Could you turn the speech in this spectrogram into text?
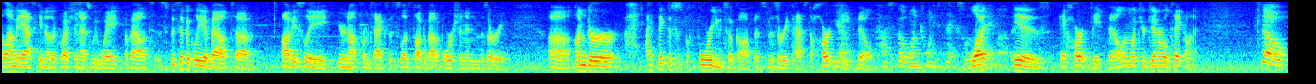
Allow me to ask you another question as we wait about, specifically about, um, obviously, you're not from Texas, so let's talk about abortion in Missouri. Uh, Under, I think this was before you took office, Missouri passed a Yeah. heartbeat bill. House Bill 126 was the What name of it. is a heartbeat bill and what's your general take on it? So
